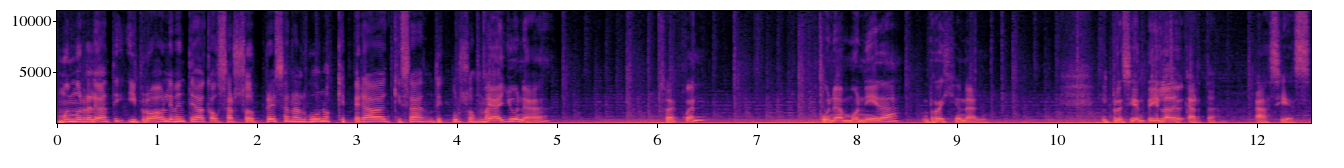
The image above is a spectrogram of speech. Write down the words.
muy, muy relevante y probablemente va a causar sorpresa en algunos que esperaban quizás discursos más... Ya hay una. ¿sabes cuál? Una moneda regional. El presidente... Y la descarta. Así es.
